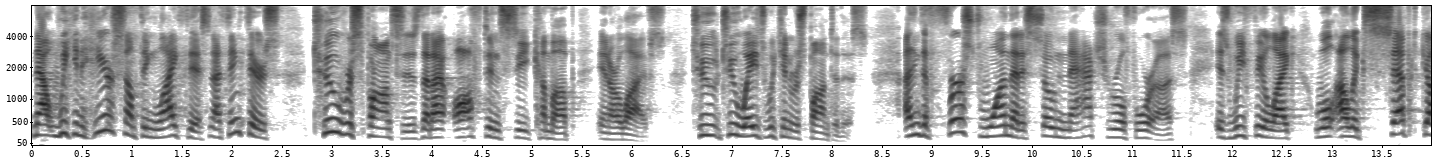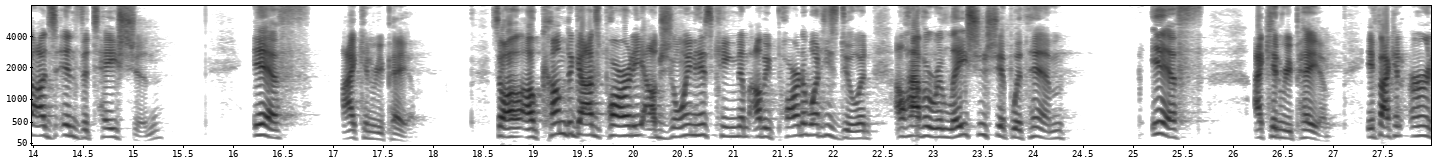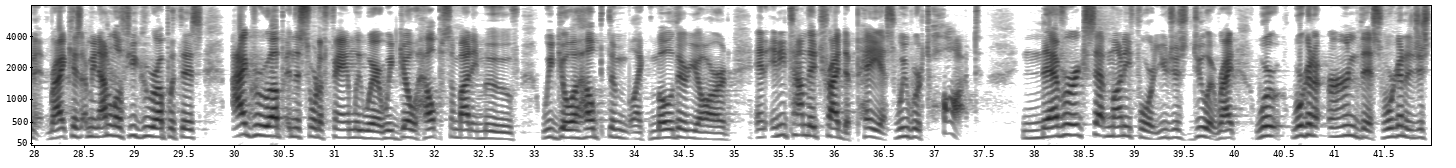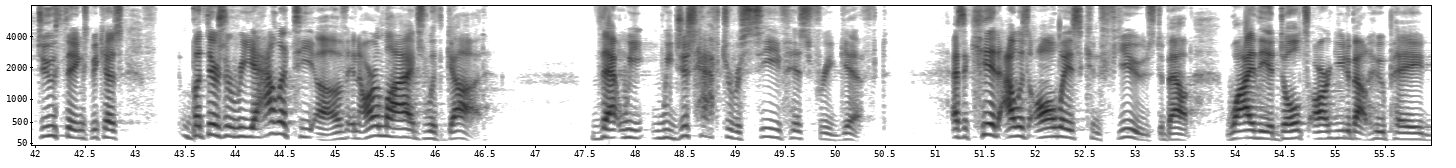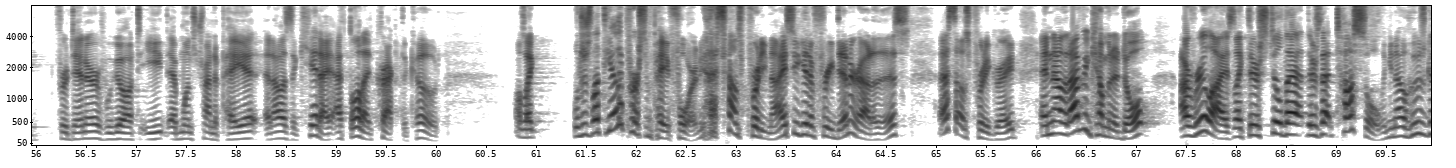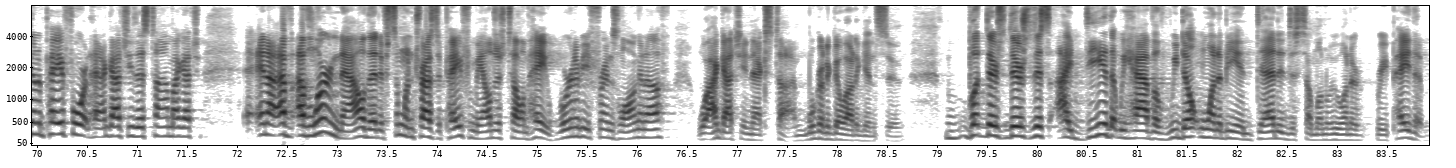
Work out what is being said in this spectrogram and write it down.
Now, we can hear something like this, and I think there's two responses that I often see come up in our lives. Two, two ways we can respond to this. I think the first one that is so natural for us is we feel like, well, I'll accept God's invitation if I can repay Him. So I'll, I'll, come to God's party, I'll join His kingdom, I'll be part of what He's doing, I'll have a relationship with Him if I can repay Him if I can earn it, right? Because I mean, I don't know if you grew up with this. I grew up in this sort of family where we'd go help somebody move, we'd go help them like mow their yard, and anytime they tried to pay us, we were taught never accept money for it. You just do it, right? We're, we're gonna earn this, we're gonna just do things because, but there's a reality of in our lives with God that we, we just have to receive His free gift. As a kid, I was always confused about why the adults argued about who paid for dinner. If we go out to eat, everyone's trying to pay it. And I was a kid, I, I thought I'd cracked the code. I was like, well, just let the other person pay for it. That sounds pretty nice. You get a free dinner out of this. That sounds pretty great. And now that I've become an adult, I realize like there's still that there's that tussle. You know, who's going to pay for it? Hey, I got you this time. I got you. And I've, I've learned now that if someone tries to pay for me, I'll just tell them, hey, we're going to be friends long enough. Well, I got you next time. We're going to go out again soon. But there's, there's this idea that we have of we don't want to be indebted to someone, we want to repay them.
